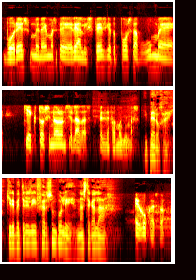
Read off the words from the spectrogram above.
μπορέσουμε να είμαστε ρεαλιστές για το πώς θα βγούμε και εκτός συνόρων της Ελλάδας με την εφαρμογή μας. Υπέροχα. Κύριε Πετρίλη, ευχαριστούμε πολύ. Να είστε καλά. Εγώ ευχαριστώ.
